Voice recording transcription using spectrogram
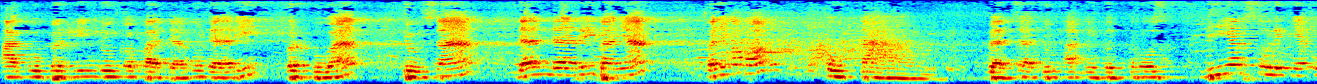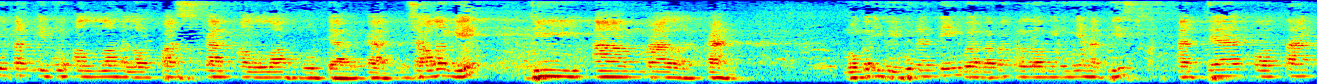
aku berlindung kepadamu dari berbuat dosa dan dari banyak banyak apa? utang. Baca doa itu terus Biar sulitnya utang itu Allah lepaskan, Allah mudahkan. Insya Allah gitu, diamalkan. Moga ibu-ibu nanti bapak-bapak kalau minumnya habis ada kotak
